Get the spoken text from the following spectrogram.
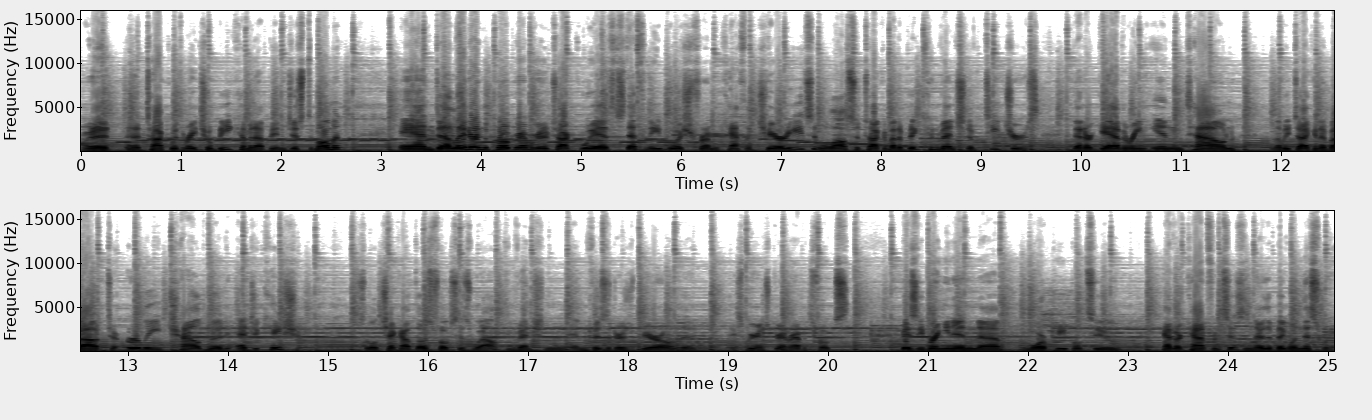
We're going to uh, talk with Rachel B. coming up in just a moment. And uh, later in the program, we're going to talk with Stephanie Bush from Catholic Charities, and we'll also talk about a big convention of teachers that are gathering in town. And they'll be talking about early childhood education. So we'll check out those folks as well. Convention and Visitors Bureau, the Experience Grand Rapids folks, busy bringing in uh, more people to have their conferences, and they're the big one this week.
